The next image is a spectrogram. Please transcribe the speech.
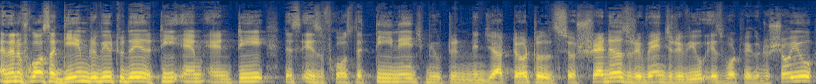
And then, of course, a game review today, the TMNT. This is, of course, the Teenage Mutant Ninja Turtles. So, Shredder's Revenge review is what we're going to show you.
